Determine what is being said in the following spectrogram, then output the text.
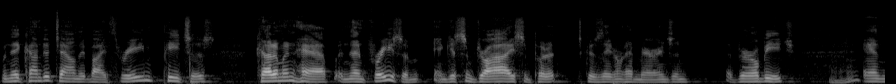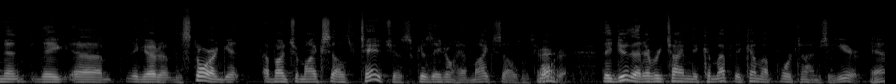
When they come to town, they buy three pizzas, cut them in half, and then freeze them and get some dry ice and put it because they don't have Marion's in Vero Beach. And then they uh, they go to the store and get a bunch of Mike Sells potato chips because they don't have Mike Sells in Florida. They do that every time they come up. They come up four times a year. Yeah.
